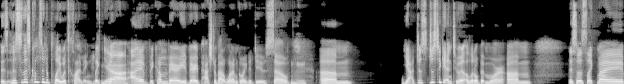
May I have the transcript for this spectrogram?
this this this comes into play with climbing. Like Yeah. Yeah. I've become very very passionate about what I'm going to do. So Mhm. um yeah just just to get into it a little bit more um this was like my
